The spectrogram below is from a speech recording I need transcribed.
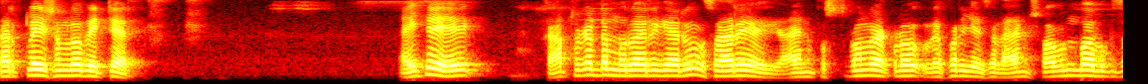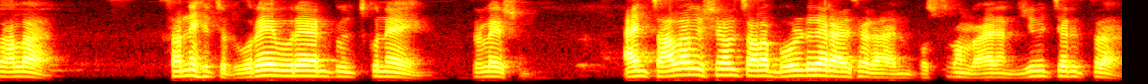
సర్క్యులేషన్లో పెట్టారు. అయితే కాట్రగడ్డ మురారి గారు ఒకసారి ఆయన పుస్తకంలో ఎక్కడో రిఫర్ చేశాడు. ఆయన శోభన్ బాబుకి చాలా సన్నిహితుడు. ఒరే ఒరే అని పిలుచుకునే రిలేషన్ ఆయన చాలా విషయాలు చాలా బోల్డ్గా రాశాడు ఆయన పుస్తకంలో ఆయన జీవిత చరిత్ర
